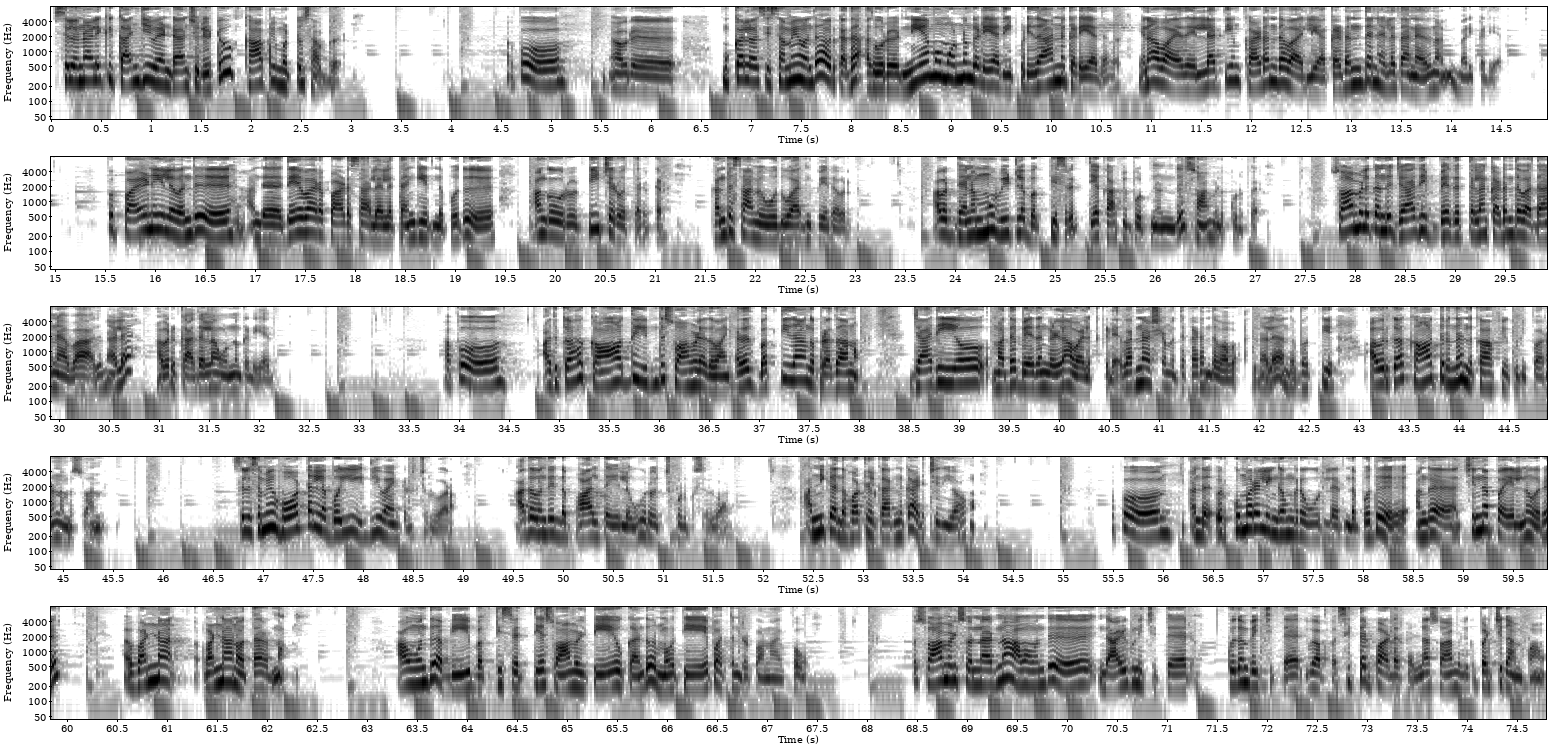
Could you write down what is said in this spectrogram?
சில நாளைக்கு கஞ்சி வேண்டான்னு சொல்லிட்டு காப்பி மட்டும் சாப்பிடுவார். அப்போது அவர் முக்கால்வாசி சமயம் வந்து அவருக்கு அதான் அது ஒரு நியமம் ஒன்றும் கிடையாது இப்படிதான்னு கிடையாது அவர். ஏன்னா அவள் அதை எல்லாத்தையும் கடந்தவா இல்லையா? கடந்த நிலை தானே அதனால இந்த மாதிரி கிடையாது. இப்போ பழனியில் வந்து அந்த தேவார பாடசாலையில் தங்கியிருந்த போது அங்கே ஒரு டீச்சர் ஒருத்தர் இருக்கார். கந்தசாமி ஓதுவார்னு பேர் அவருக்கு. அவர் தினமும் வீட்டில் பக்தி சிரத்தியாக காப்பி போட்டுன்னு வந்து சுவாமிகளுக்கு கொடுப்பார். சுவாமிகளுக்கு அந்த ஜாதி பேதத்தெல்லாம் கடந்தவா தானேவா? அதனால அவருக்கு அதெல்லாம் ஒன்றும் கிடையாது. அப்போது அதுக்காக காத்து இருந்து சுவாமிகள் அதை வாங்கி அதாவது பக்தி தான் அங்கே பிரதானம். ஜாதியோ மத பேதங்கள்லாம் அவளுக்கு கிடையாது. வர்ணாசிரமத்தை கடந்தவா அதனால அந்த பக்தி அவருக்காக காத்திருந்து அந்த காஃபியை குடிப்பாரோ நம்ம சுவாமி சில சமயம் ஹோட்டலில் போய் இட்லி வாங்கிட்டு வர சொல்லுவாராம். அதை வந்து இந்த பால் தயிரில் ஊற வச்சு கொடுக்க சொல்லுவாங்க. அன்றைக்கி அந்த ஹோட்டல்காரனுக்கு அடிச்சது ஆகும் அப்போது அந்த ஒரு குமரலிங்கம்ங்கிற ஊரில் இருந்தபோது அங்கே சின்ன பயல்னு ஒரு வண்ணான் வண்ணான் ஒத்தா இருந்தான். அவன் வந்து அப்படியே பக்தி சத்தியாக சுவாமிகிட்டே உட்காந்து ஒரு முகத்தையே பார்த்துட்டு இருப்பான் இப்போ. சுவாமிகள் சொன்னார்னா அவன் வந்து இந்த அழுகுனி சித்தர் குதம்பை சித்தர் இவ சித்தர் பாடல்கள்லாம் சுவாமிகளுக்கு படித்து காமிப்பான்.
